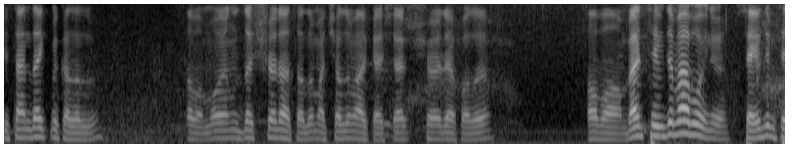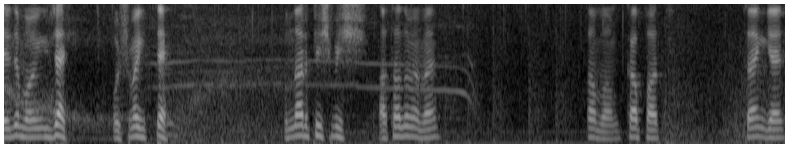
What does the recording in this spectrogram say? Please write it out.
Bir tane daha ekmek alalım. Tamam onu da şöyle atalım. Açalım arkadaşlar. Şöyle yapalım. Tamam. Ben sevdim abi oyunu. Sevdim sevdim. Oyun güzel. Hoşuma gitti. Bunlar pişmiş. Atalım hemen. Tamam. Kapat. Sen gel.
